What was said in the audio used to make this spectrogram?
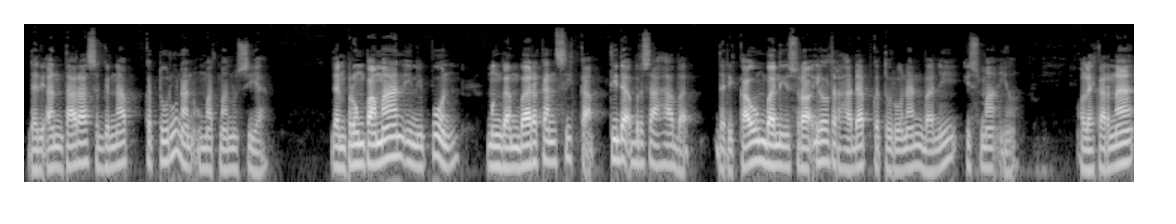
dari antara segenap keturunan umat manusia. Dan perumpamaan ini pun menggambarkan sikap tidak bersahabat dari kaum Bani Israel terhadap keturunan Bani Ismail. Oleh karena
